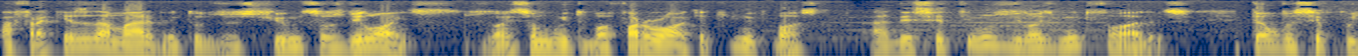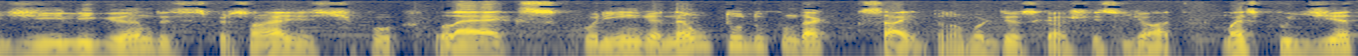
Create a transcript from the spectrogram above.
a fraqueza da Marvel em todos os filmes são os vilões. Os vilões são muito bons, fora o Rock é tudo muito bosta. A DC tem uns vilões muito fodas. Então você podia ir ligando esses personagens, tipo Lex, Coringa, não tudo com Darkseid, pelo amor de Deus, que eu acho isso idiota, mas podia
